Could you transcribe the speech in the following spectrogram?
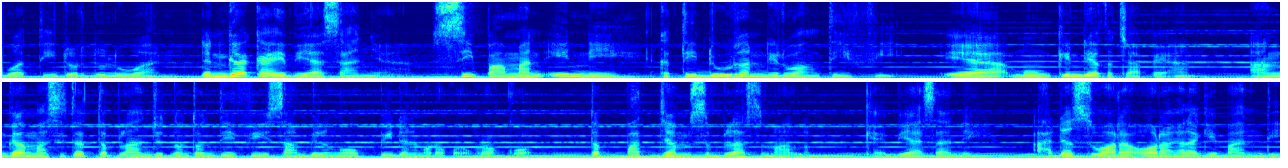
buat tidur duluan. Dan gak kayak biasanya, si paman ini ketiduran di ruang TV. Ya, mungkin dia kecapean. Angga masih tetap lanjut nonton TV sambil ngopi dan ngerokok-rokok. Tepat jam 11 malam, kayak biasa nih, ada suara orang yang lagi mandi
